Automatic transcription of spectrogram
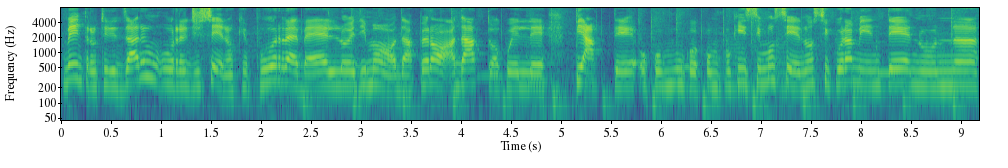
mentre utilizzare un, reggiseno che pur è bello e di moda, però adatto a quelle piatte o comunque con pochissimo seno, sicuramente non eh,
